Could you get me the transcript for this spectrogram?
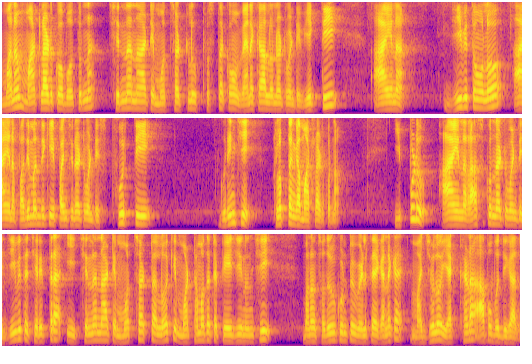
మనం మాట్లాడుకోబోతున్న చిన్ననాటి ముచ్చట్లు పుస్తకం వెనకాల ఉన్నటువంటి వ్యక్తి ఆయన జీవితంలో ఆయన పది మందికి పంచినటువంటి స్ఫూర్తి గురించి క్లుప్తంగా మాట్లాడుకున్నాం. ఇప్పుడు ఆయన రాసుకున్నటువంటి జీవిత చరిత్ర ఈ చిన్ననాటి ముచ్చట్లలోకి మొట్టమొదటి పేజీ నుంచి మనం చదువుకుంటూ వెళితే కనుక మధ్యలో ఎక్కడా ఆపబుద్ధి కాదు.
